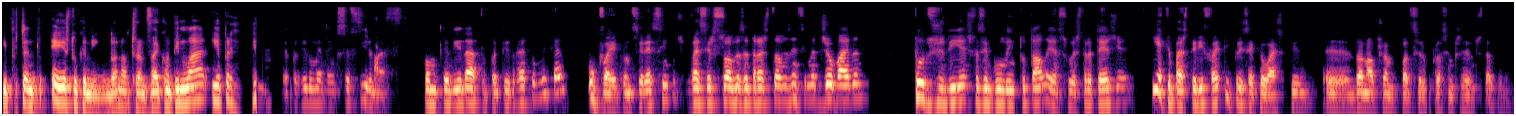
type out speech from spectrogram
E, portanto, é este o caminho. Donald Trump vai continuar e, a partir, a partir do momento em que se afirma como candidato do Partido Republicano, o que vai acontecer é simples: vai ser sovas atrás de sovas em cima de Joe Biden, todos os dias, fazer bullying total, é a sua estratégia, e é capaz de ter efeito, e por isso é que eu acho que uh, Donald Trump pode ser o próximo presidente dos Estados Unidos.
